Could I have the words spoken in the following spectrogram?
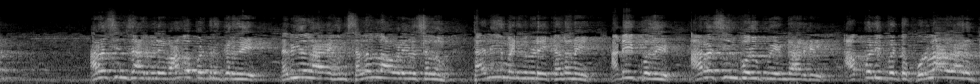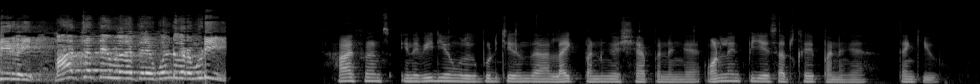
அரசின் சார்பிலே வாங்கப்பட்டிருக்கிறது. நபிகள் நாயகம் ஸல்லல்லாஹு அலைஹி தனி மனிதனுடைய கடனை அடைப்பது அரசின் பொறுப்பு என்றார்கள். அப்படிப்பட்ட பொருளாதார தீர்வை மாற்றத்தை உலகத்திலே கொண்டு வர முடியும். ஹாய் ஃப்ரெண்ட்ஸ் இந்த வீடியோ உங்களுக்கு பிடிச்சிருந்தா லைக் பண்ணுங்கள் ஷேர் பண்ணுங்கள் ஆன்லைன் பிஏ சப்ஸ்கிரைப் பண்ணுங்கள் தேங்க்யூ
